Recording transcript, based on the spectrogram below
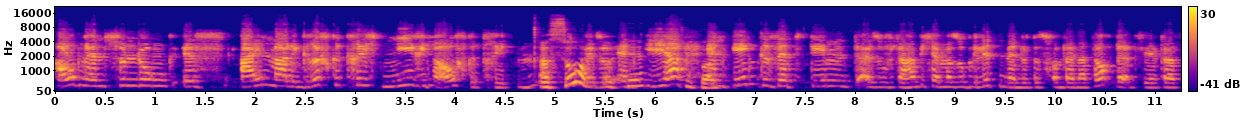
Augenentzündung ist einmal in den Griff gekriegt, nie wieder aufgetreten. Ach so. Also okay. ent, ja, Super. entgegengesetzt dem, also da habe ich ja immer so gelitten, wenn du das von deiner Tochter erzählt hast.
